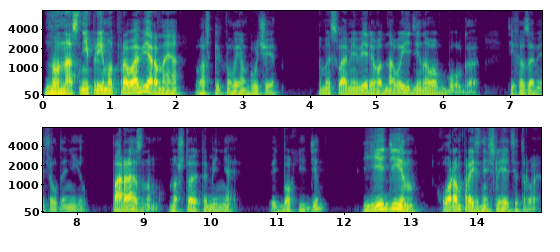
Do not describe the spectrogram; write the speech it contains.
«Но нас не примут правоверные!» — воскликнул Ямгучи. «Мы с вами верим в одного единого Бога», — тихо заметил Даниил. По-разному, но что это меняет? Ведь Бог един? Един! Хором произнесли эти трое.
